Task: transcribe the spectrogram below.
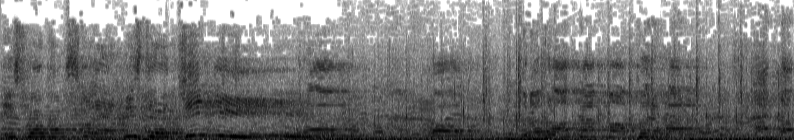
Please welcome Scotland Mr. Jingy ครับก็คุณพร้อมครับมอบถ้วยรางวัลอันดับ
